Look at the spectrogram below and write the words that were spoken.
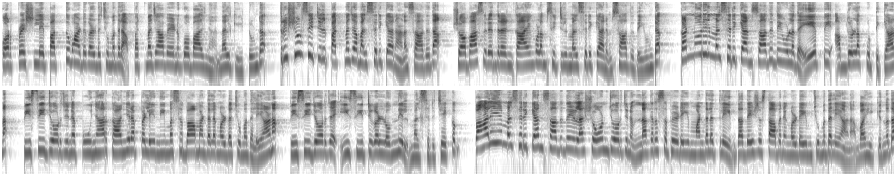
കോർപ്പറേഷനിലെ പത്ത് വാർഡുകളുടെ ചുമതല പത്മജ വേണുഗോപാലിന് നൽകിയിട്ടുണ്ട്. തൃശൂർ സീറ്റിൽ പത്മജ മത്സരിക്കാനാണ് സാധ്യത. ശോഭാ സുരേന്ദ്രൻ കായംകുളം സീറ്റിൽ മത്സരിക്കാനും സാധ്യതയുണ്ട്. കണ്ണൂരിൽ മത്സരിക്കാൻ സാധ്യതയുള്ളത് എ പി അബ്ദുള്ളക്കുട്ടിക്കാണ്. പി സി ജോർജിന് പൂഞ്ഞാർ കാഞ്ഞിരപ്പള്ളി നിയമസഭാ മണ്ഡലങ്ങളുടെ ചുമതലയാണ്. പി സി ജോർജ് ഈ സീറ്റുകളിലൊന്നിൽ മത്സരിച്ചേക്കും. പാലയിൽ മത്സരിക്കാൻ സാധ്യതയുള്ള ഷോൺ ജോർജിനും നഗരസഭയുടെയും മണ്ഡലത്തിലെയും തദ്ദേശ സ്ഥാപനങ്ങളുടെയും ചുമതലയാണ് വഹിക്കുന്നത്.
